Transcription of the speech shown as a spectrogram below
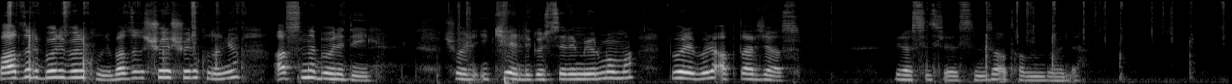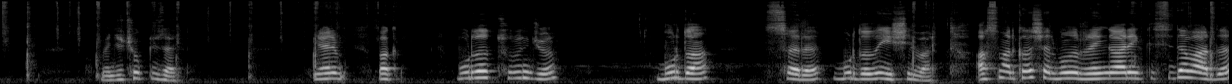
Bazıları böyle böyle kullanıyor. Bazıları şöyle şöyle kullanıyor. Aslında böyle değil. Şöyle iki elle gösteremiyorum ama böyle böyle aktaracağız. Biraz stresimizi atalım böyle. Bence çok güzel. Yani bak burada turuncu, burada sarı, burada da yeşil var. Aslında arkadaşlar bunun rengarenklisi de vardı.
